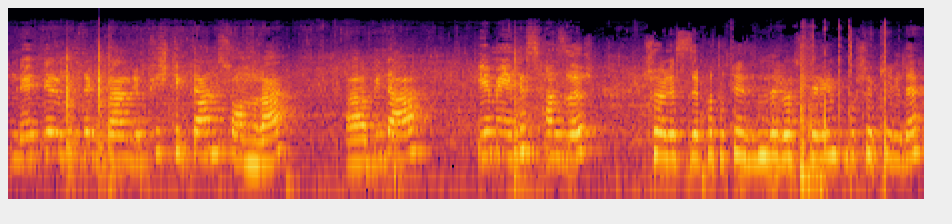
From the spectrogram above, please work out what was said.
Şimdi etlerimiz de güzelce piştikten sonra e, bir daha yemeğimiz hazır. Şöyle size patatesimi de göstereyim. Bu şekilde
